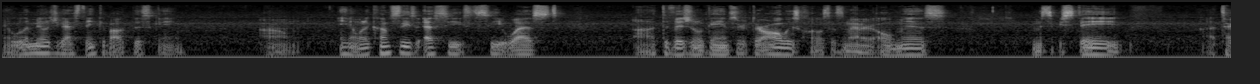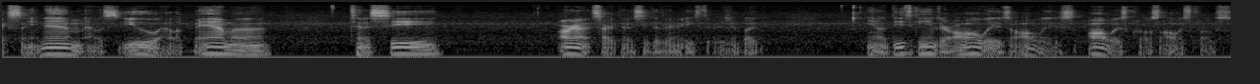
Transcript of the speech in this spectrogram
And well, let me know what you guys think about this game. Um, you know, when it comes to these SEC West uh, divisional games, they're, they're always close. Doesn't matter. Ole Miss, Mississippi State, uh, Texas A&M, LSU, Alabama, Tennessee. Or not, sorry, Tennessee because they're in the East Division. But you know, these games are always, always, always close, always close.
